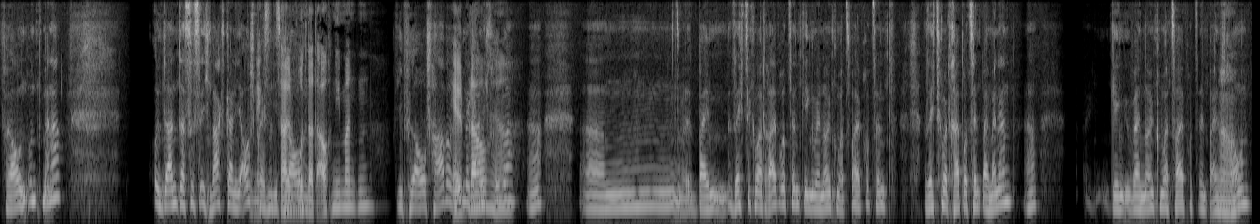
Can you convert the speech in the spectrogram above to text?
Frauen und Männer. Und dann, das ist, ich mag es gar nicht aussprechen. Die, die Zahl blaue, wundert auch niemanden. Die blaue Farbe, Hellblau, reden wir gar nicht drüber. Ja. Ja. Ähm, beim 16,3 Prozent gegenüber 9,2 Prozent, 16,3 Prozent bei Männern. Ja gegenüber 9,2 Prozent bei den ja. Frauen.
